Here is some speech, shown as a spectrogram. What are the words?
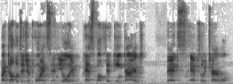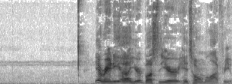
by double digit points, and you only pass the ball 15 times. That's absolutely terrible. Yeah, Randy, uh, your bust of the year hits home a lot for you.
